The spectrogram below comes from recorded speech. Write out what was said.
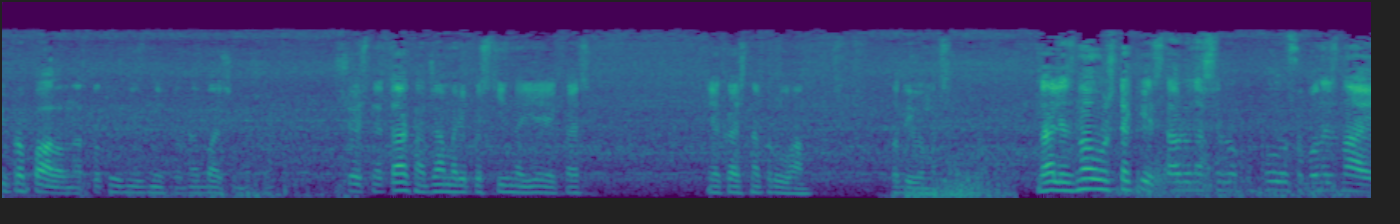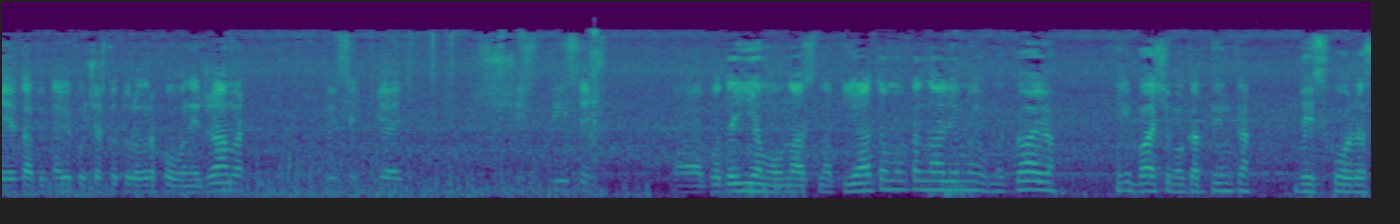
і пропало в нас потужність зникла. Ми бачимо, що щось не так, на джамері постійно є якась, якась напруга. Подивимося. Далі знову ж таки ставлю на широку полосу, бо не знаю, яка тут на яку частоту розрахований джамер. 35 6000. Е, Подаємо у нас на п'ятому каналі, ми вмикаю і бачимо картинка десь схожа з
